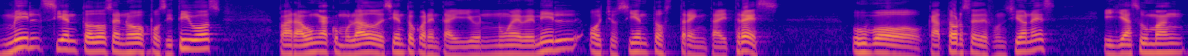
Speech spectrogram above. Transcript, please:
1.112 nuevos positivos para un acumulado de 149.833. Hubo 14 defunciones y ya suman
